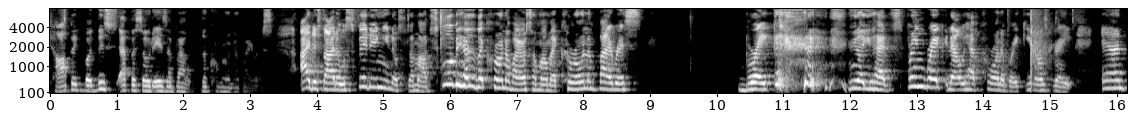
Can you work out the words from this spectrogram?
topic, but this episode is about the coronavirus. I just thought it was fitting, you know, since I'm out of school because of the coronavirus. I'm on my coronavirus break. you know, you had spring break, now we have corona break. You know, it's great. And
